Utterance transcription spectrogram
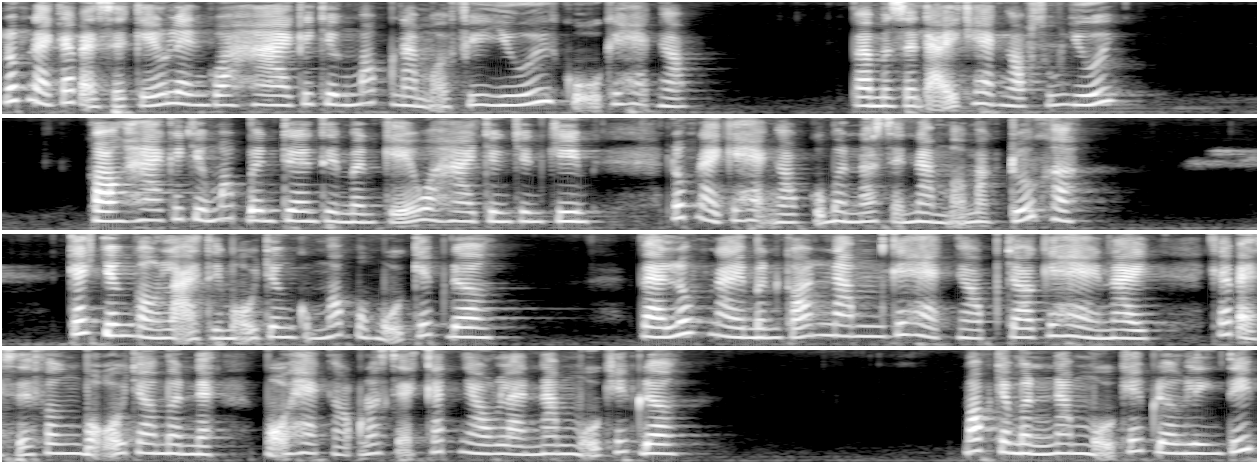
Lúc này các bạn sẽ kéo lên qua hai cái chân móc nằm ở phía dưới của cái hạt ngọc. Và mình sẽ đẩy cái hạt ngọc xuống dưới. Còn hai cái chân móc bên trên thì mình kéo qua hai chân trên kim. Lúc này cái hạt ngọc của mình nó sẽ nằm ở mặt trước ha. Các chân còn lại thì mỗi chân cũng móc một mũi kép đơn. Và lúc này mình có 5 cái hạt ngọc cho cái hàng này, các bạn sẽ phân bổ cho mình nè. Mỗi hạt ngọc nó sẽ cách nhau là 5 mũi kép đơn móc cho mình 5 mũi kép đơn liên tiếp.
